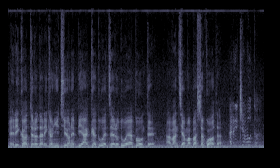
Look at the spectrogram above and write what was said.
Elicottero da ricognizione PH202 a Ponte. Avanziamo a bassa quota. Ricevuto.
